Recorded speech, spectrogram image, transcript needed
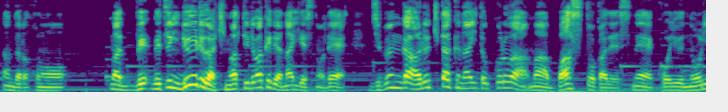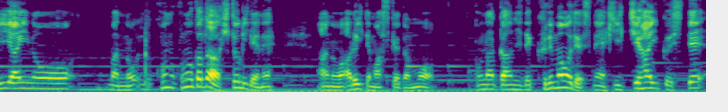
ー、なんだろう、この、まあ、別にルールが決まっているわけではないですので、自分が歩きたくないところは、まあ、バスとかですね、こういう乗り合いの、まあの、このこの方は1人でね、あの歩いてますけども、こんな感じで車をですね、ヒッチハイクして、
